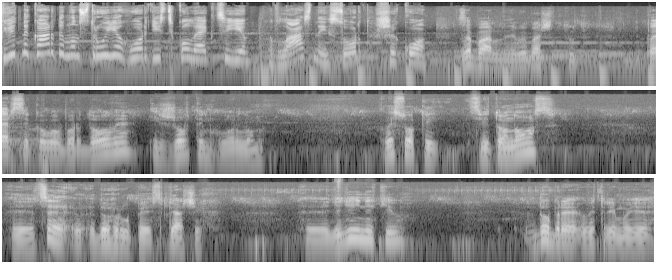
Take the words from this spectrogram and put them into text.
Квітникар демонструє гордість колекції, власний сорт Шико. Забарвлення, ви бачите, тут персиково-бордове із жовтим горлом. Високий цвітонос. Е, Це до групи сплячих е, дідійників. Добре витримує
